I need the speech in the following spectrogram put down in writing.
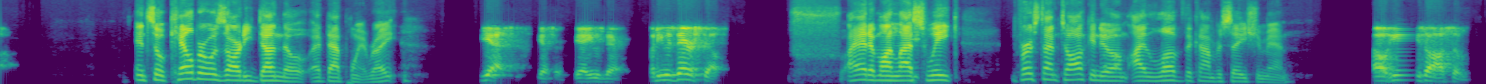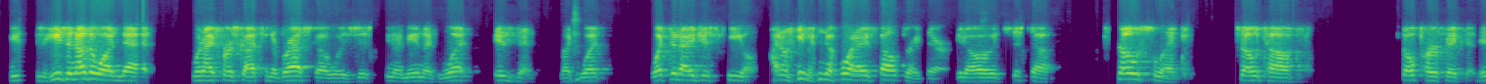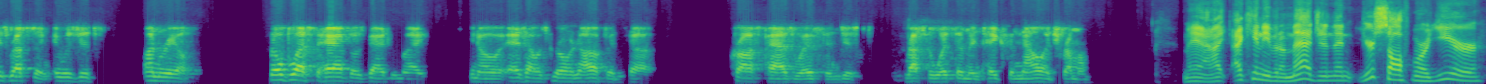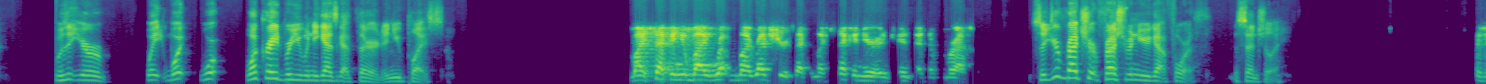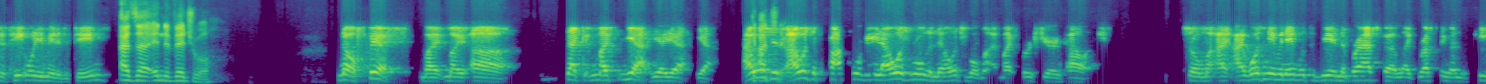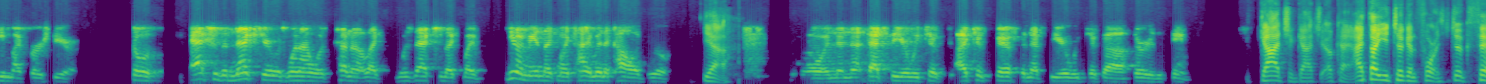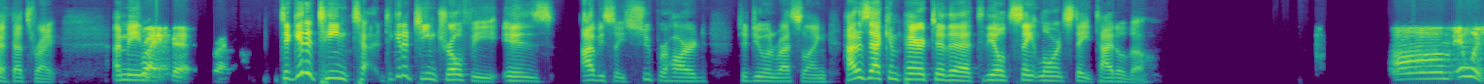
And so Kelber was already done though at that point, right? Yes, yes, sir. Yeah, he was there, but he was there still. I had him on last week. First time talking to him, I love the conversation, man. Oh, he's awesome. He's he's another one that when I first got to Nebraska was just, you know what I mean? Like, what is it? Like, what what did I just feel? I don't even know what I felt right there. You know, it's just a so slick, so tough, so perfect. His wrestling, it was just unreal. So blessed to have those guys in my, you know, as I was growing up and uh, cross paths with and just wrestle with them and take some knowledge from them. Man, I, I can't even imagine. Then your sophomore year, was it your wait? What what what grade were you when you guys got third and you placed? My second year, my my red shirt second, my second year in, in, at Nebraska. So your redshirt freshman year, you got fourth, essentially. As a team, what do you mean as a team? As an individual. No, fifth. My my uh second. My yeah yeah yeah yeah. I gotcha. was I was a prop 48. I was ruled ineligible my, my first year in college. So my, I wasn't even able to be in Nebraska like wrestling on the team my first year. So actually the next year was when I was kind of like was actually like my you know what I mean like my time in a college room. Yeah. So and then that, that's the year we took I took fifth and that's the year we took uh, third of the team. Gotcha, gotcha. Okay, I thought you took in fourth. You took fifth. That's right. I mean, right, fifth, right. To get a team t- to get a team trophy is obviously super hard to do in wrestling. How does that compare to the to the old St. Laurence State title, though? Um, it was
